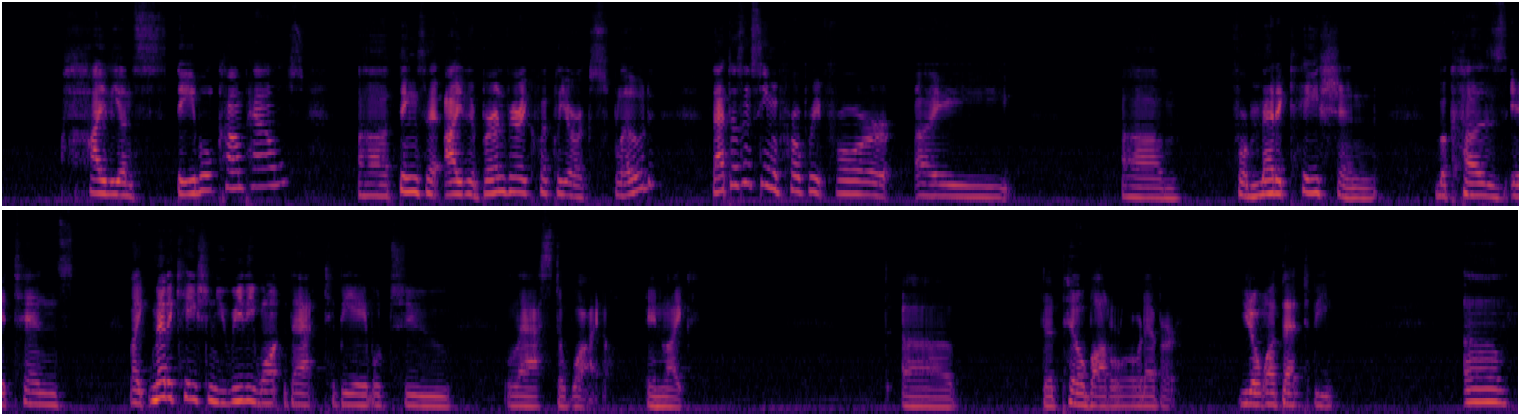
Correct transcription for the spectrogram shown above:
highly unstable compounds, uh, things that either burn very quickly or explode. That doesn't seem appropriate for a um, for medication because it tends like medication you really want that to be able to last a while in like uh, the pill bottle or whatever. You don't want that to be. Um.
